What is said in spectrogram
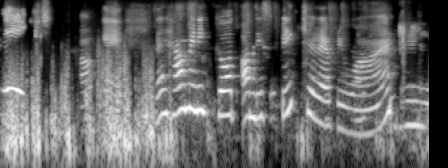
pigs. Okay, then how many goat on this picture, everyone? There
